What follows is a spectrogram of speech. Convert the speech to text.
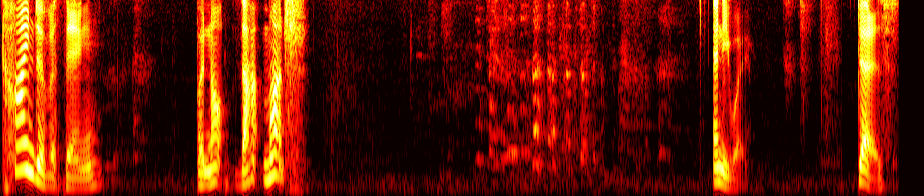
kind of a thing, but not that much. Anyway, Dez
